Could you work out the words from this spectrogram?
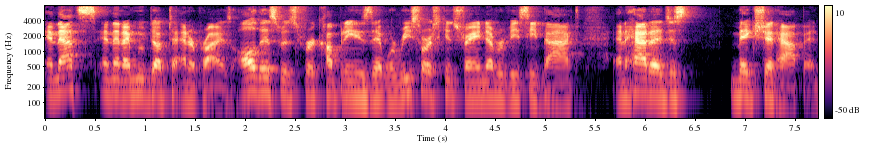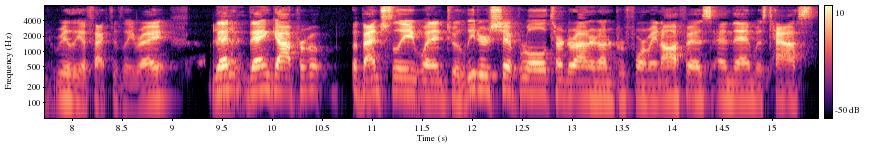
and that's and then I moved up to enterprise. All this was for companies that were resource constrained, never VC backed, and had to just make shit happen really effectively, right? Yeah. Then then got eventually went into a leadership role, turned around an underperforming office, and then was tasked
